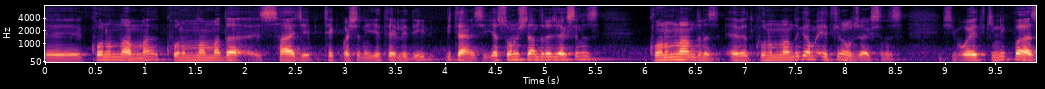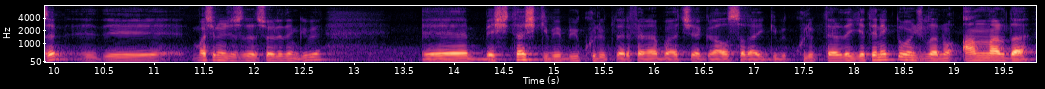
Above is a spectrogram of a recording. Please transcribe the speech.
e, konumlanma. Konumlanmada e, sadece tek başına yeterli değil. Bir tanesi ya sonuçlandıracaksınız, konumlandınız. Evet konumlandık ama etkin olacaksınız. Şimdi o etkinlik bazen e, e, maçın öncesinde de söylediğim gibi ee, Beşiktaş gibi büyük kulüpler, Fenerbahçe, Galatasaray gibi kulüplerde yetenekli oyuncuların o anlarda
